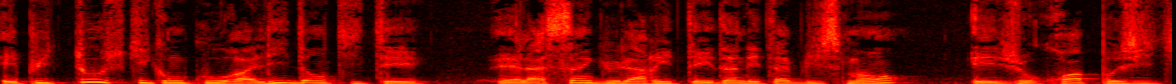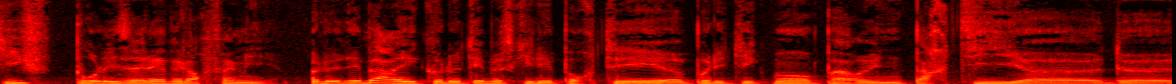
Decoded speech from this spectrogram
Et puis tout ce qui concourt à l'identité et à la singularité d'un établissement est, je crois, positif pour les élèves et leurs familles. Le débat est connoté parce qu'il est porté euh, politiquement par une partie euh, de,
